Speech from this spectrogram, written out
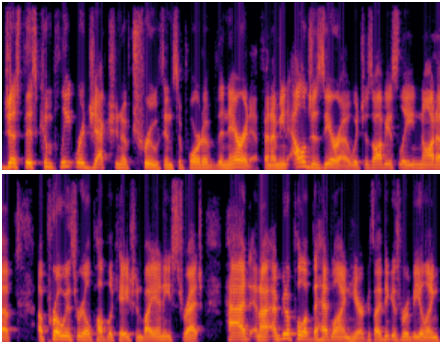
just this complete rejection of truth in support of the narrative. And I mean, Al Jazeera, which is obviously not a, a pro-Israel publication by any stretch, had, and I, I'm going to pull up the headline here because I think it's revealing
